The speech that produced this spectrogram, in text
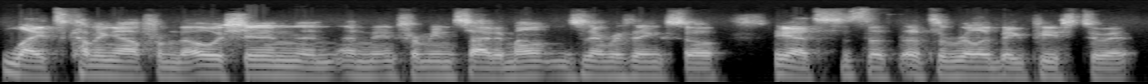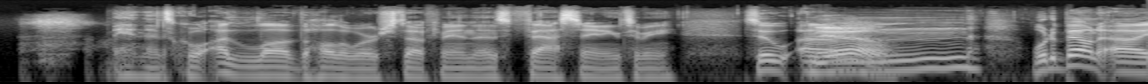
lights coming out from the ocean and, and from inside of mountains and everything. So yeah, it's, it's a, that's a really big piece to it. Man, that's cool. I love the Hollow Earth stuff, man. That's fascinating to me. So, Yeah. um, what about uh,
